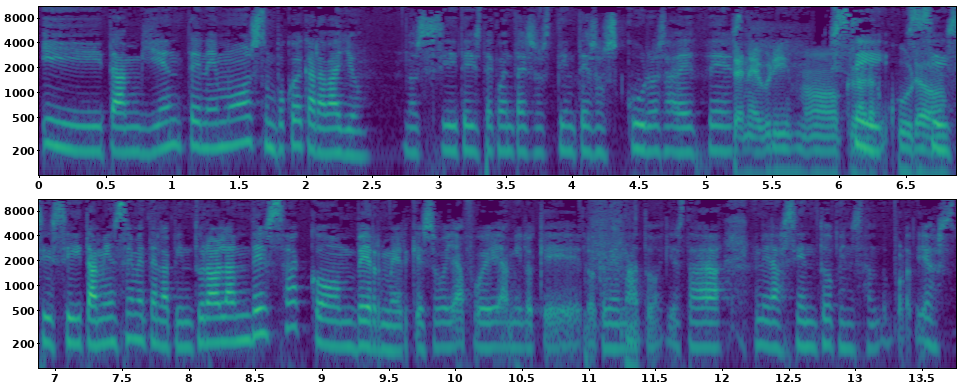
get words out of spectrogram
Y también tenemos un poco de Caravaggio. No sé si te diste cuenta de esos tintes oscuros a veces. Tenebrismo, Sí, claroscuro. Sí, sí, sí. También se mete en la pintura holandesa con Vermeer, que eso ya fue a mí lo que, lo que me mató. Yo estaba en el asiento pensando, por Dios,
